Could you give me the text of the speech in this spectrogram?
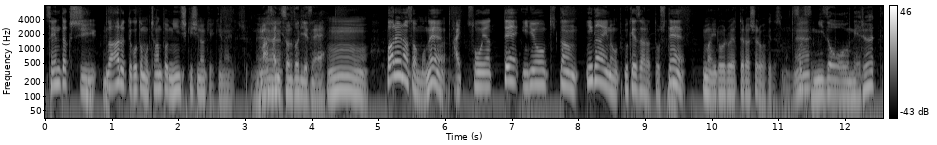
選択肢があるってこともちゃんと認識しなきゃいけないですよね。まさにその通りですね。うん、バレーナさんもね、はい。そうやって医療機関以外の受け皿として、今いろいろやってらっしゃるわけですもんね。そうです。溝を埋めるって。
